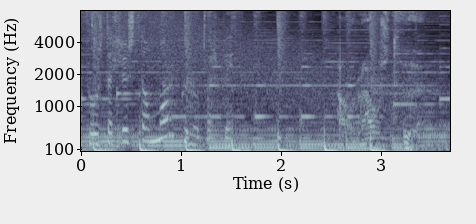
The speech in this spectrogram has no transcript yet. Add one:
Þú ert að hlusta á morgunútvarpið á Rástvö.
